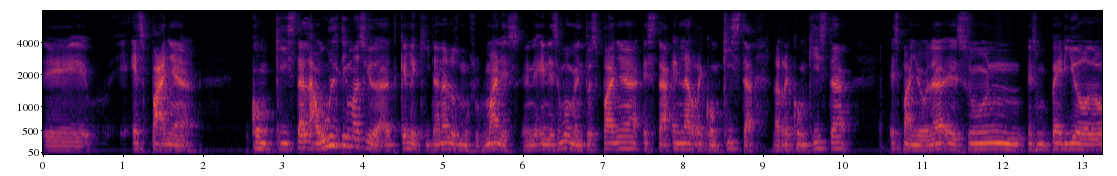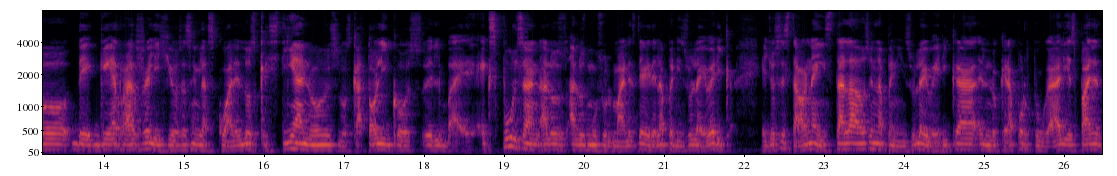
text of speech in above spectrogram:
eh, España conquista la última ciudad que le quitan a los musulmanes. En, en, ese momento España está en la reconquista. La reconquista española es un, es un periodo de guerras religiosas en las cuales los cristianos, los católicos, expulsan a los, a los musulmanes de ahí de la península ibérica. Ellos estaban ahí instalados en la península ibérica, en lo que era Portugal y España.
